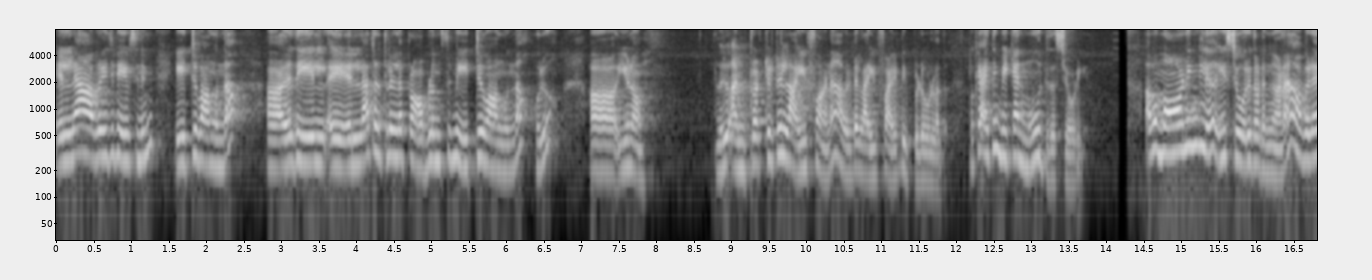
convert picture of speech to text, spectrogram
എല്ലാ ആവറേജ് വേവ്സിനും ഏറ്റുവാങ്ങുന്ന അതായത് എല്ലാ തരത്തിലുള്ള പ്രോബ്ലംസും ഏറ്റുവാങ്ങുന്ന ഒരു യുണോ ഒരു അൺപ്രൊട്ടക്റ്റഡ് ലൈഫാണ് അവരുടെ ലൈഫായിട്ട് ഇപ്പോഴും ഉള്ളത്. Okay I think we can move to the story അപ്പോൾ മോർണിംഗിൽ ഈ സ്റ്റോറി തുടങ്ങുകയാണ്. അവിടെ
